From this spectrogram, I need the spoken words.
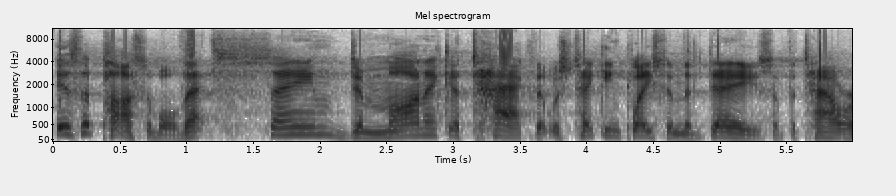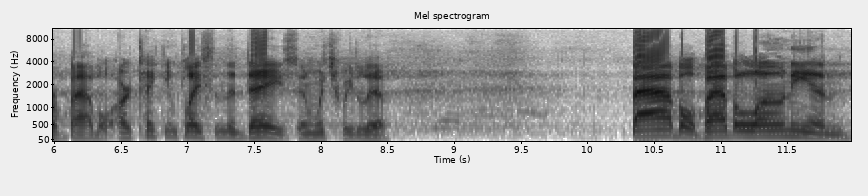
Is it possible that same demonic attack that was taking place in the days of the Tower of Babel are taking place in the days in which we live? Babel, Babylonian.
